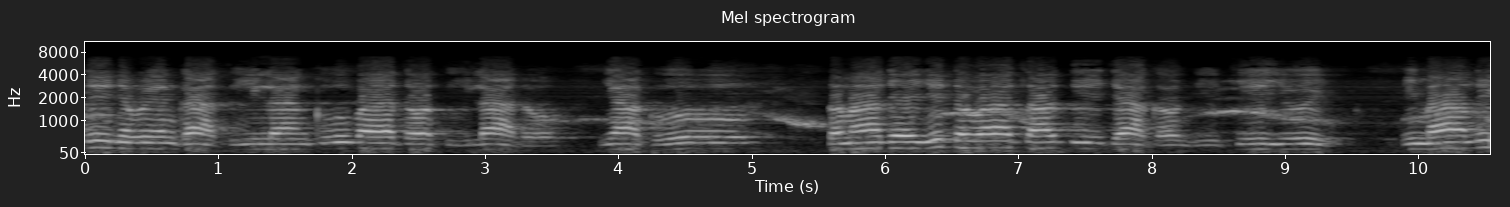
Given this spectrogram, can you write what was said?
လိနဝင်္ဂသီလံကုပါသောသီလတော်ညကုသမာတေယတဝါသောတိကြကုန်သည်ဖြစ်၍ ဣမာလိ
